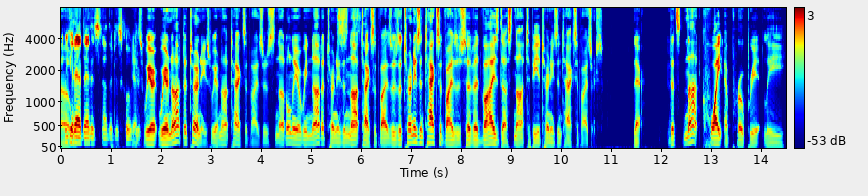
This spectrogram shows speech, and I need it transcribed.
we Um, could add that as another disclosure. Yes, we are. We are not attorneys. We are not tax advisors. Not only are we not attorneys and not tax advisors, attorneys and tax advisors have advised us not to be attorneys and tax advisors. There, that's not quite appropriately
